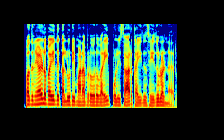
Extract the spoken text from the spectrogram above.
பதினேழு வயது கல்லூரி மாணவர் ஒருவரை போலீசார் கைது செய்துள்ளனர்.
